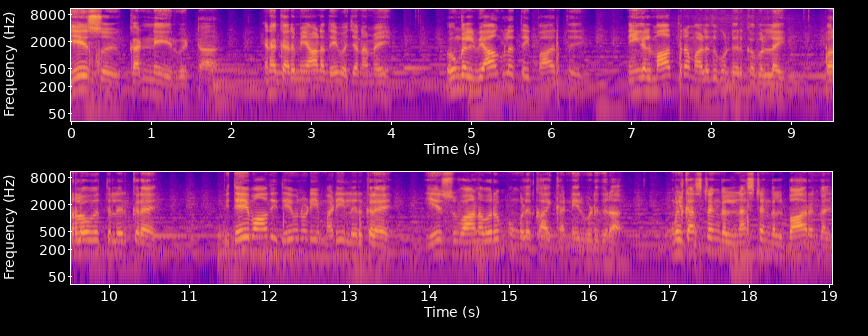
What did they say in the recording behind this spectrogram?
இயேசு கண்ணீர் விட்டார். எனக்கு அருமையான தேவ ஜனமே உங்கள் வியாகுலத்தை பார்த்து நீங்கள் மாத்திரம் அழுது கொண்டிருக்கவில்லை. பரலோகத்தில் இருக்கிற தேவாதி தேவனுடைய மடியில் இருக்கிற இயேசுவானவரும் உங்களுக்காய் கண்ணீர் விடுகிறார். உங்கள் கஷ்டங்கள் நஷ்டங்கள் பாரங்கள்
